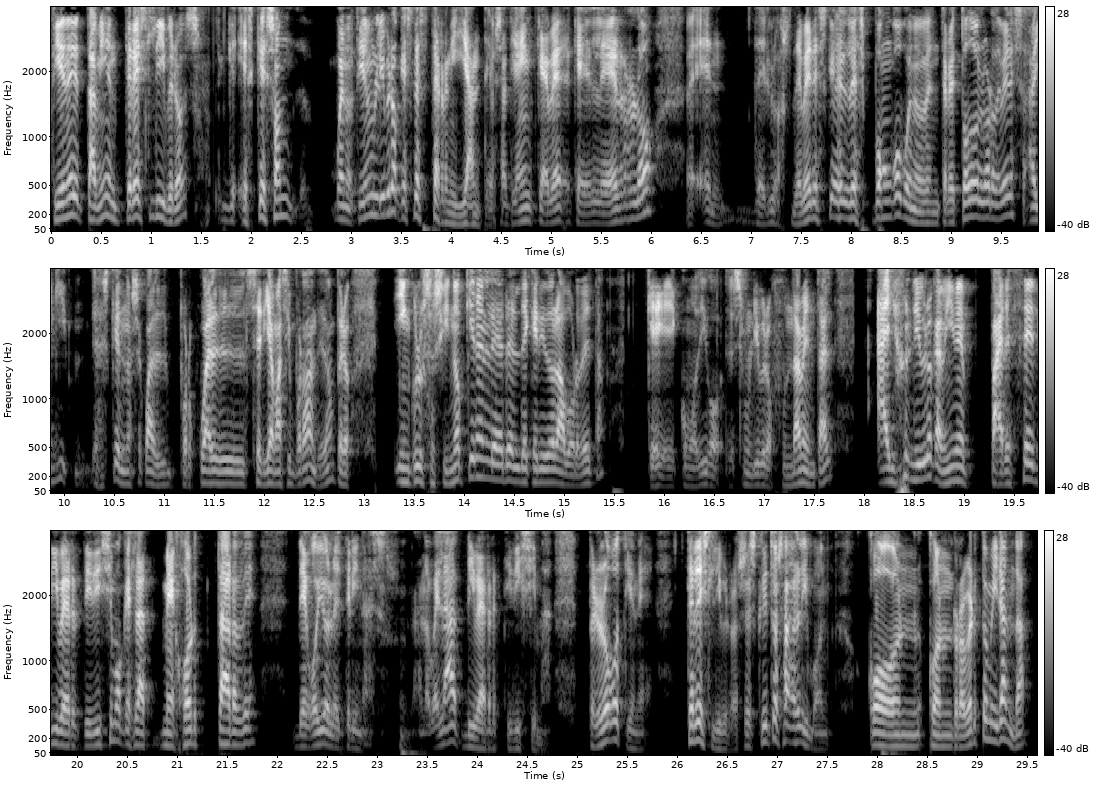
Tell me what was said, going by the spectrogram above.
tiene también tres libros, es que son, bueno, tiene un libro que es desternillante, o sea, tienen que, ver, que leerlo en, de los deberes que les pongo, bueno, entre todos los deberes, hay, es que no sé cuál, por cuál sería más importante, ¿no? Pero incluso si no quieren leer el de Querido La Bordeta, que como digo, es un libro fundamental, hay un libro que a mí me parece divertidísimo, que es La mejor tarde de Goyo Letrinas. Una novela divertidísima. Pero luego tiene tres libros escritos a limón con, con, Roberto Miranda,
